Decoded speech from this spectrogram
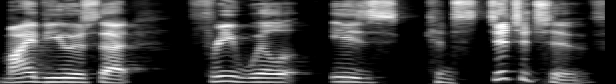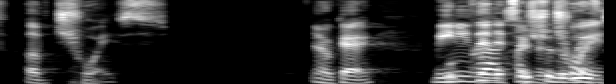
My view is that free will is constitutive of choice. Okay, meaning well, that if there's a choice,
